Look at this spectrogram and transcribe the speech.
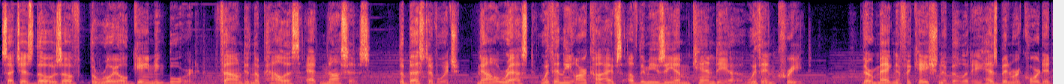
such as those of the Royal Gaming Board found in the palace at Knossos, the best of which now rest within the archives of the Museum Candia within Crete. Their magnification ability has been recorded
